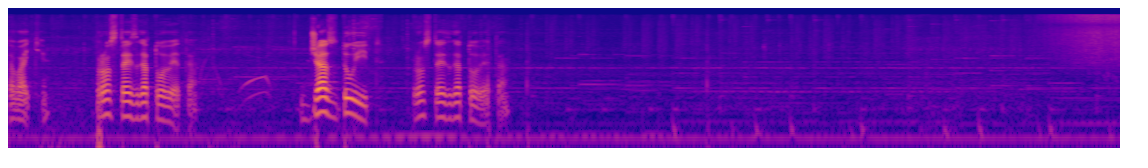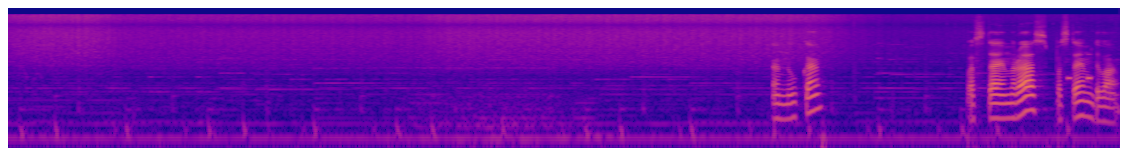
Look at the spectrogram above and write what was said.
давайте. Просто изготовь это. Just do it. Просто изготовь это. А ну-ка. Поставим раз, поставим два.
